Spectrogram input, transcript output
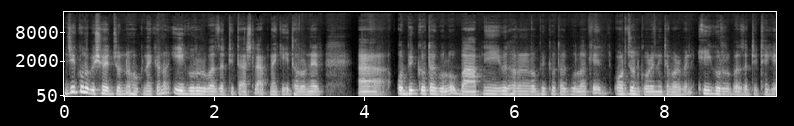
যে কোনো বিষয়ের জন্য হোক না কেন, এই গরুর বাজারটিতে আসলে আপনাকে এই ধরনের অভিজ্ঞতাগুলো বা আপনি এই ধরনের অভিজ্ঞতাগুলোকে অর্জন করে নিতে পারবেন এই গরুর বাজারটি থেকে।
